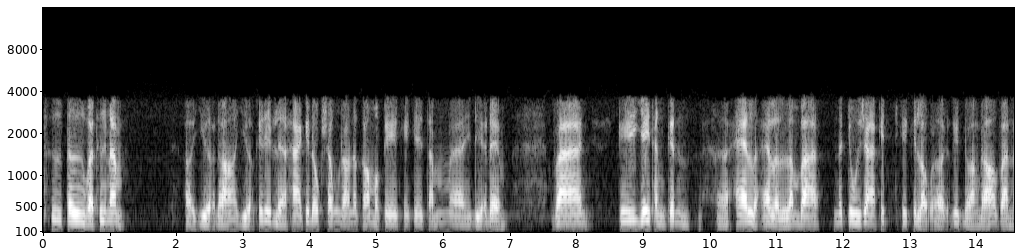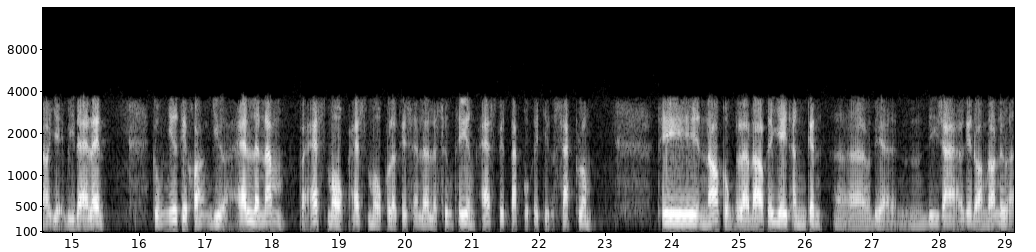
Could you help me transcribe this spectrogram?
thứ tư và thứ năm ở giữa đó giữa cái là hai cái đốt sống đó nó có một cái cái cái tấm uh, đĩa đệm và cái dây thần kinh ờ, L L lumbar nó chui ra cái cái cái lỗ ở cái đoạn đó và nó dễ bị đè lên. Cũng như cái khoảng giữa L5 và S1 S1 là cái là, là xương thiên S viết tắt của cái chữ sacrum. Thì nó cũng là đó cái dây thần kinh uh, đi, đi ra ở cái đoạn đó nữa.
